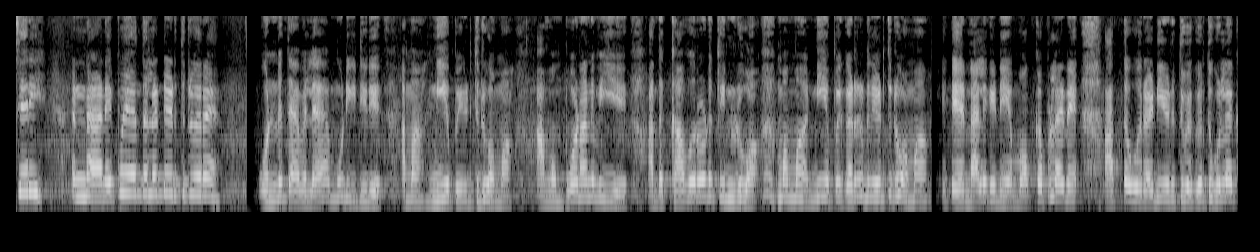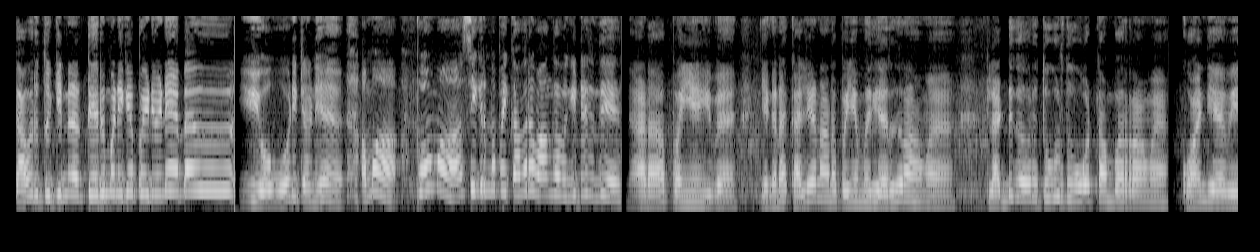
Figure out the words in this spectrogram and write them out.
சரி நானே போய் அந்த லட்டு எடுத்துட்டு வரேன். ஒன்றும் தேவையில்ல மூடிக்கிட்டிரு அம்மா நீயே போய் எடுத்துட்டு வாம்மா. அவன் போனான்னு வையே அந்த கவரோட தின்னுடுவான். அம்மா நீயே போய் கடற்கரை எடுத்துட்டு வாமா ஏ நாளைக்கு நீ மொக்க பிள்ளைனே அத்தை ஒரு அடி எடுத்து வைக்கிறதுக்குள்ள கவர் தூக்கி நான் தெருமணிக்கே போயிடுவேனே. ஐயோ ஓடிட்டானே. அம்மா போமா சீக்கிரமா போய் கவரை வாங்க அவங்கிட்ட இருந்து. என்னடா பையன் இவன்? எங்கன்னா கல்யாணம் ஆன பையன் மாதிரி இருக்கிறான் அவன். லட்டு கவர் தூக்குறதுக்கு ஓட்டான் போடுறான் அவன். குழந்தையாவே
